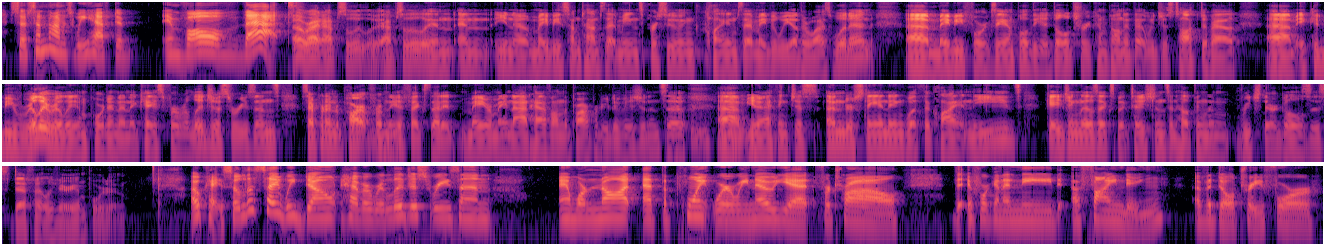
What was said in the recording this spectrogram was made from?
So sometimes we have to involve that. Oh, right, absolutely, absolutely, and and you know maybe sometimes that means pursuing claims that maybe we otherwise wouldn't. Um, maybe, for example, the adultery component that we just talked about, um, it could be really, really important in a case for religious reasons, separate and apart from the effects that it may or may not have on the property division. And so, um, you know, I think just understanding what the client needs, gauging those expectations, and helping them reach their goals is definitely very important. Okay, so let's say we don't have a religious reason and we're not at the point where we know yet for trial that if we're going to need a finding of adultery for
